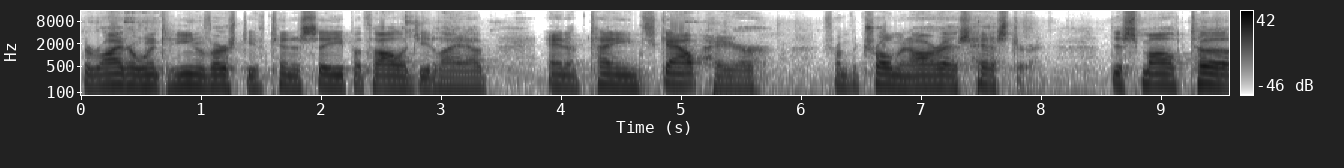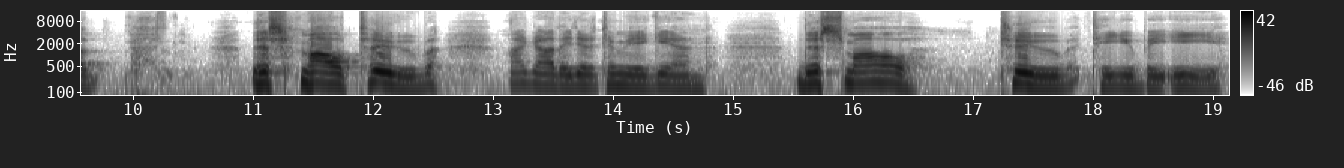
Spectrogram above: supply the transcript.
The writer went to the University of Tennessee pathology lab and obtained scalp hair from Patrolman R.S. Hester. This small tub, this small tube, my God, they did it to me again. This small tube, T U B E,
